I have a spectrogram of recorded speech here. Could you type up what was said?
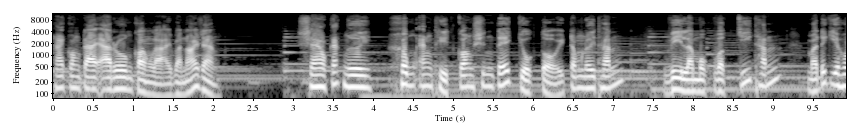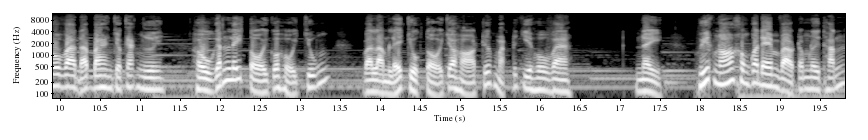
hai con trai Aaron còn lại và nói rằng: Sao các ngươi không ăn thịt con sinh tế chuộc tội trong nơi thánh, vì là một vật chí thánh mà Đức Giê-hô-va đã ban cho các ngươi, hầu gánh lấy tội của hội chúng và làm lễ chuộc tội cho họ trước mặt Đức Giê-hô-va. Này, huyết nó không có đem vào trong nơi thánh,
